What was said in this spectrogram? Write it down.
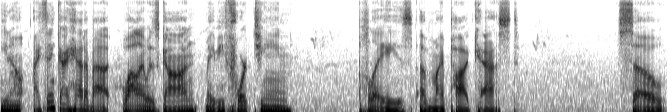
You know, I think I had about, while I was gone, maybe 14 plays of my podcast. So,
